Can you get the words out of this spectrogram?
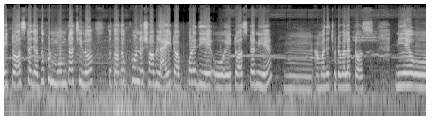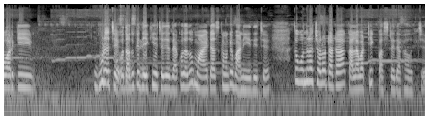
এই টসটা যতক্ষণ মোমটা ছিল তো ততক্ষণ সব লাইট অফ করে দিয়ে ও এই টসটা নিয়ে আমাদের ছোটোবেলার টস নিয়ে ও আর কি ঘুরেছে। ও দাদুকে দেখিয়েছে যে দেখো দাদু মা এটা আজকে আমাকে বানিয়ে দিয়েছে। তো বন্ধুরা চলো টাটা। কাল আবার ঠিক পাঁচটায় দেখা হচ্ছে।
